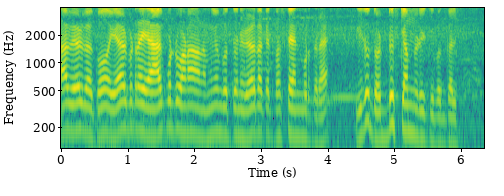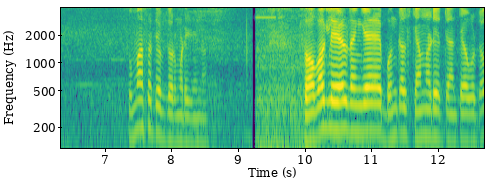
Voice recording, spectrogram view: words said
ನಾವು ಹೇಳ್ಬೇಕು ಹೇಳ್ಬಿಟ್ರೆ ಹಾಕ್ಬಿಟ್ರು ಅಣ್ಣ ನಮ್ಗೆ ಗೊತ್ತು ನೀವು ಹೇಳ್ಬೇಕಂತ ಫಸ್ಟೇ ಅಂದ್ಬಿಡ್ತಾರೆ. ಇದು ದೊಡ್ಡ ಸ್ಕ್ಯಾಮ್ ನಡೀತಿ ಬಂಕಲ್ಲಿ. ಸುಮಾರು ಸತಿ ಅಬ್ಸರ್ವ್ ಮಾಡಿದ್ದೀನಿ ಸೊ ಅವಾಗಲೇ ಹೇಳ್ದಂಗೆ ಬಂಕಲ್ಲಿ ಸ್ಕ್ಯಾಮ್ ನಡೆಯುತ್ತೆ ಅಂತ ಹೇಳ್ಬಿಟ್ಟು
